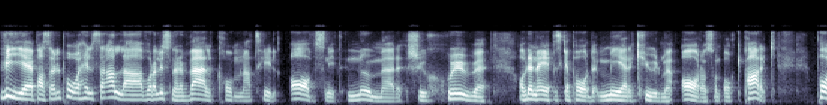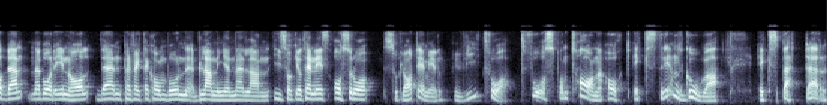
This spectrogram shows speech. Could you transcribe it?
Vi eh, passar väl på att hälsa alla våra lyssnare välkomna till avsnitt nummer 27 av denna episka podd Mer kul med Aronsson och Park. Podden med både innehåll, den perfekta kombon, blandningen mellan ishockey och tennis och så då såklart Emil, vi två. Två spontana och extremt goa experter.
